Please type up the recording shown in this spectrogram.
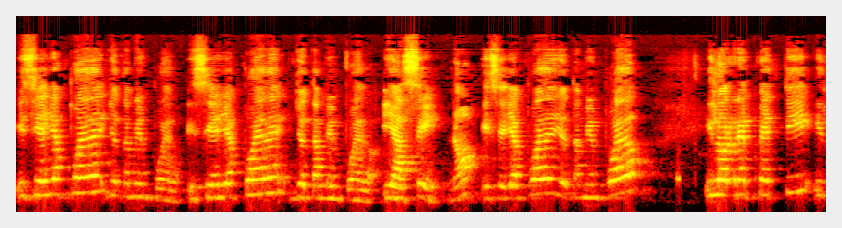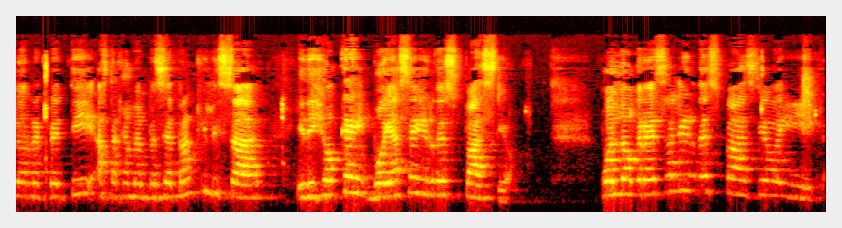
Y si ella puede, yo también puedo. Y si ella puede, yo también puedo. Y así, ¿no? Y si ella puede, yo también puedo. Y lo repetí y lo repetí hasta que me empecé a tranquilizar y dije, ok, voy a seguir despacio. Pues logré salir despacio y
